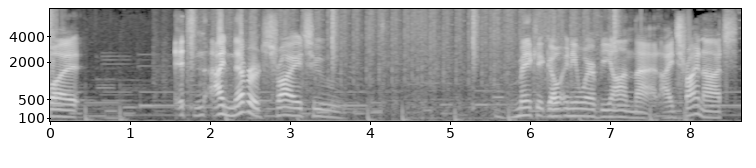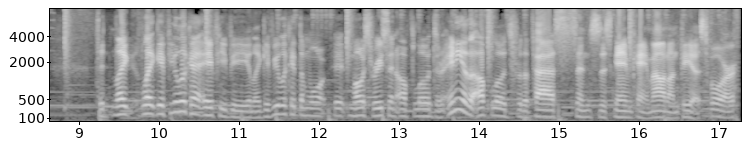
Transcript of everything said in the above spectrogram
But it's I never try to make it go anywhere beyond that. I try not to, like like if you look at APB, like if you look at the more eh, most recent uploads or any of the uploads for the past since this game came out on PS4,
